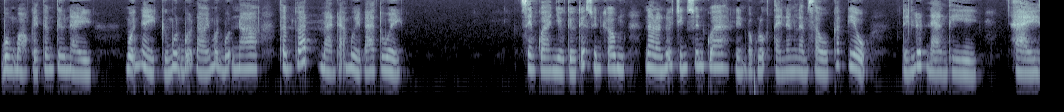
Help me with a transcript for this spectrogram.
buông bỏ cái tâm tư này, Mỗi ngày cứ một bữa đói, một bữa no Thâm thoát mà đã 13 tuổi. Xem qua nhiều tiểu thuyết xuyên không, Nào là nữ chính xuyên qua, liền bộc lộ tài năng làm giàu các kiểu. Đến lượt nàng thì... Hai...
